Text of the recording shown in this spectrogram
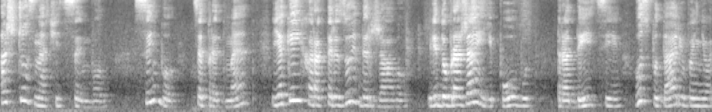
А що значить символ? Символ це предмет, який характеризує державу, відображає її побут, традиції, господарювання,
